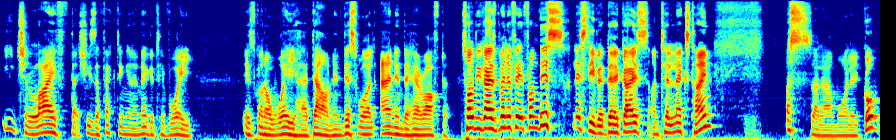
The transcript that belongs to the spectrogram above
each life that she's affecting in a negative way is gonna weigh her down in this world and in the hereafter. So hope you guys benefit from this. Let's leave it there, guys. Until next time. Assalamu alaikum.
